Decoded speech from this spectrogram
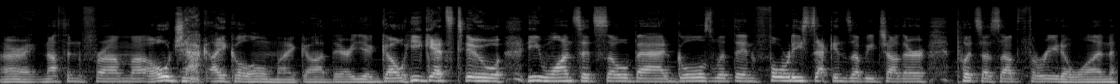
All right, nothing from oh Jack Eichel. Oh my God, there you go. He gets two. He wants it so bad. Goals within 40 seconds of each other puts us up three to one.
